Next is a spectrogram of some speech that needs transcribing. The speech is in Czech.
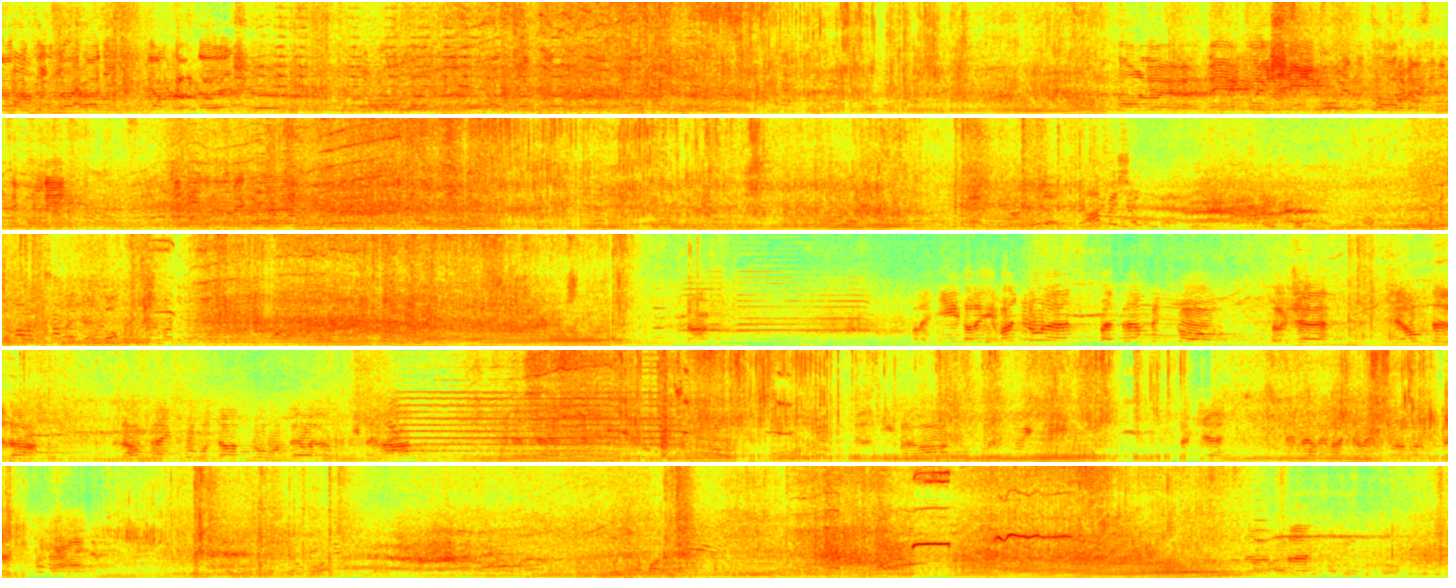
Thank you. ní tady Martinone s Petrem Pičkou, takže jenom se za, za ukrajinskou postávku Honzel Evropský primát.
